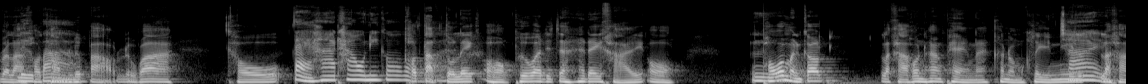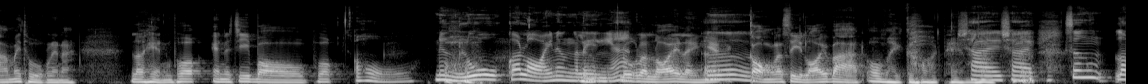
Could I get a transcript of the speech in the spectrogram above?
เวลาหรือเขาเปล่าทำหรือเปล่า หรือว่าเขาแต่ห้าเท่านี่ก็แบบเขาตัดตัวเลขออกเพื่อว่าที่จะให้ได้ขายออก เพราะว่ามันก็ราคาค่อนข้างแพงนะ ขนมคลีนนี่ใช่ราคาไม่ถูกเลยนะ เราเห็นพวก Energy Ball พวก โอ้โหหนึ่งลูกก็ร้อยหนึ่งอะไรอย่างเงี้ย ลูกละร้อยอะไรเงี้ยเออกล่องละสี่ร้อยบาท โอ้ my god แพงใช่มากใช่ซึ่งเรา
